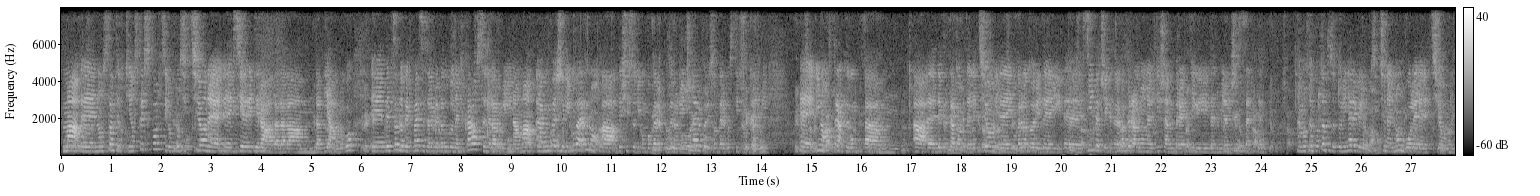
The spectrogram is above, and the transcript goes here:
ma eh, nonostante tutti i nostri sforzi l'opposizione eh, si è ritirata dalla, dal dialogo eh, pensando che il paese sarebbe caduto nel caos e nella rovina, ma eh, invece il governo ha deciso di convocare il potere originario per risolvere questi problemi. E inoltre anche con, um, ha eh, decretato anche le elezioni dei governatori e dei eh, sindaci che avverranno nel dicembre di, del 2017. È molto importante sottolineare che l'opposizione non vuole le elezioni,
